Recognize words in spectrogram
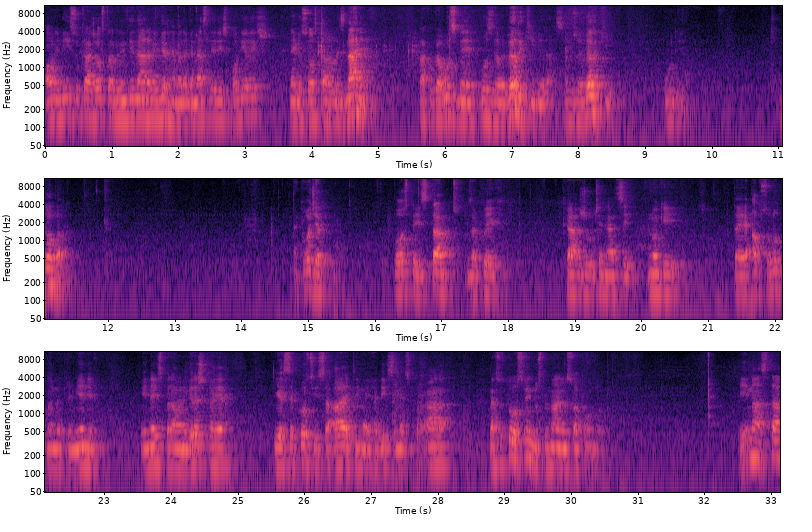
Oni nisu, kaže, ostavili ni dinara ni dirhema da ga naslijediš, podijeliš, nego su ostavili znanje. Kako ga uzme, uzeo je veliki miras, uzeo je veliki udio. Dobar. Također, postoji stav za kojeg kažu učenjaci mnogi da je apsolutno neprimjenjiv i neispravan i greška je jer se kosi sa ajetima i hadisima iz Korana da su to svi muslimani u svakom dobu. Ima stav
